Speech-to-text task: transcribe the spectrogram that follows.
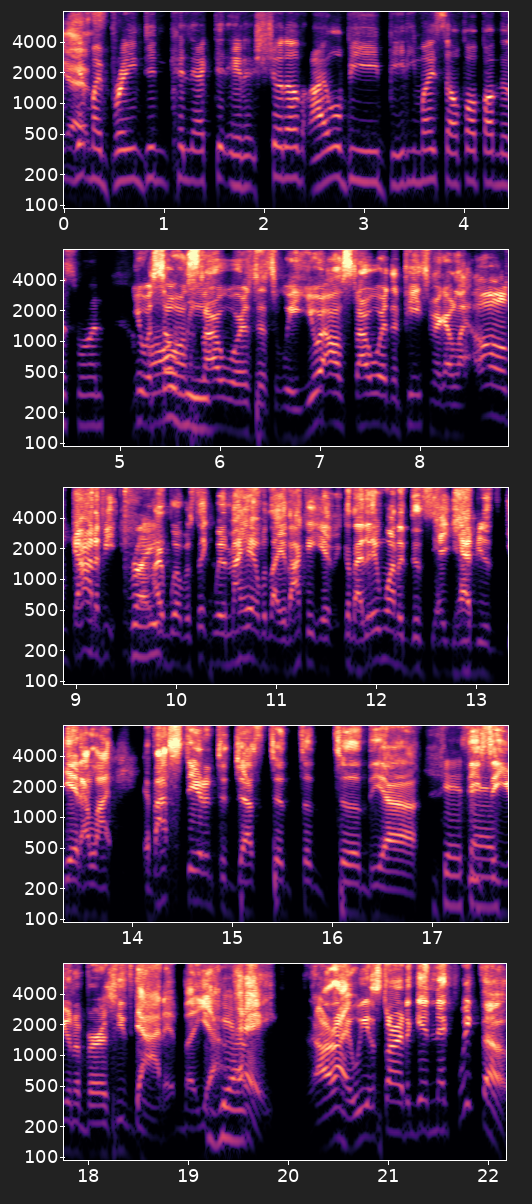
Yes. my brain didn't connect it, and it should have. I will be beating myself up on this one. You were so on. Star Wars this week. You were on Star Wars and Peacemaker. I'm like, oh God, if he, Right? I what was thinking in my head was like, if I could, because I didn't want to just have you just get. I like if I steered into just to to to the uh JSA. DC universe, he's got it. But yeah, Yeah. hey, all right, we can start again next week though.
